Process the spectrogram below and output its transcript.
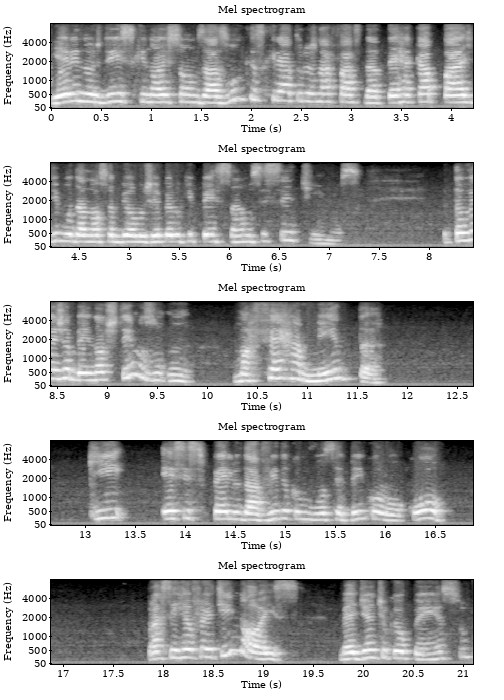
e ele nos diz que nós somos as únicas criaturas na face da Terra capazes de mudar nossa biologia pelo que pensamos e sentimos. Então, veja bem, nós temos um, uma ferramenta que esse espelho da vida, como você bem colocou, para se refletir em nós, mediante o que eu penso,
